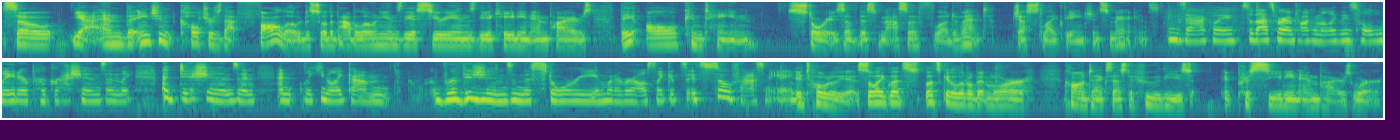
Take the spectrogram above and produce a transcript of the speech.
so yeah and the ancient cultures that followed so the babylonians the assyrians the akkadian empires they all contain stories of this massive flood event just like the ancient sumerians Exactly. So that's where I'm talking about like these whole later progressions and like additions and and like you know like um revisions in the story and whatever else. Like it's it's so fascinating. It totally is. So like let's let's get a little bit more context as to who these preceding empires were.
